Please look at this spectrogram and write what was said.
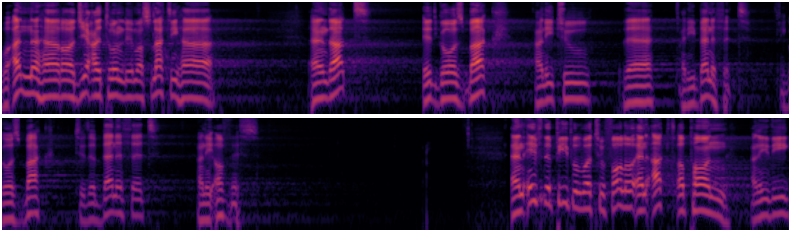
وأنها راجعة لمصلحتها and that it goes back and to their any benefit. It goes back to the benefit any of this. And if the people were to follow and act upon any the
